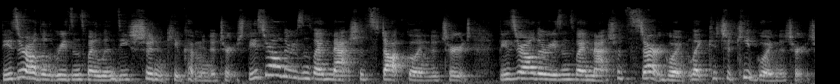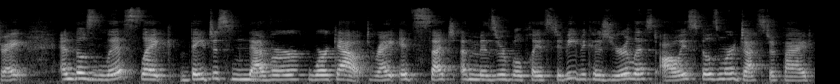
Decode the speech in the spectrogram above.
these are all the reasons why Lindsay shouldn't keep coming to church. These are all the reasons why Matt should stop going to church. These are all the reasons why Matt should start going, like, should keep going to church, right? And those lists, like, they just never work out, right? It's such a miserable place to be because your list always feels more justified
